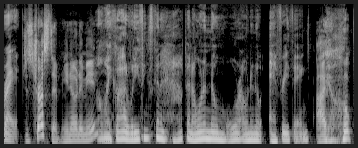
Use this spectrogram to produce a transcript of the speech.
right. Just trust him. You know what I mean? Oh my God, what do you think's gonna happen? I want to know more. I want to know everything. I hope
